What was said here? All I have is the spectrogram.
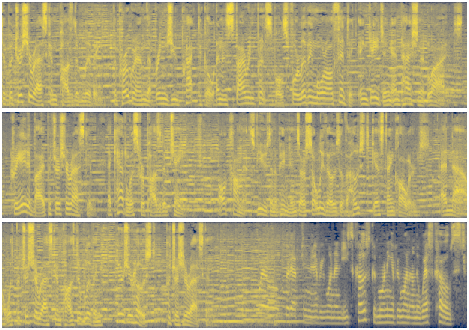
to Patricia Raskin Positive Living, the program that brings you practical and inspiring principles for living more authentic, engaging, and passionate lives. Created by Patricia Raskin, a catalyst for positive change. All comments, views, and opinions are solely those of the host, guest, and callers. And now, with Patricia Raskin Positive Living, here's your host, Patricia Raskin. Well, good afternoon, everyone on the East Coast. Good morning, everyone on the West Coast.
